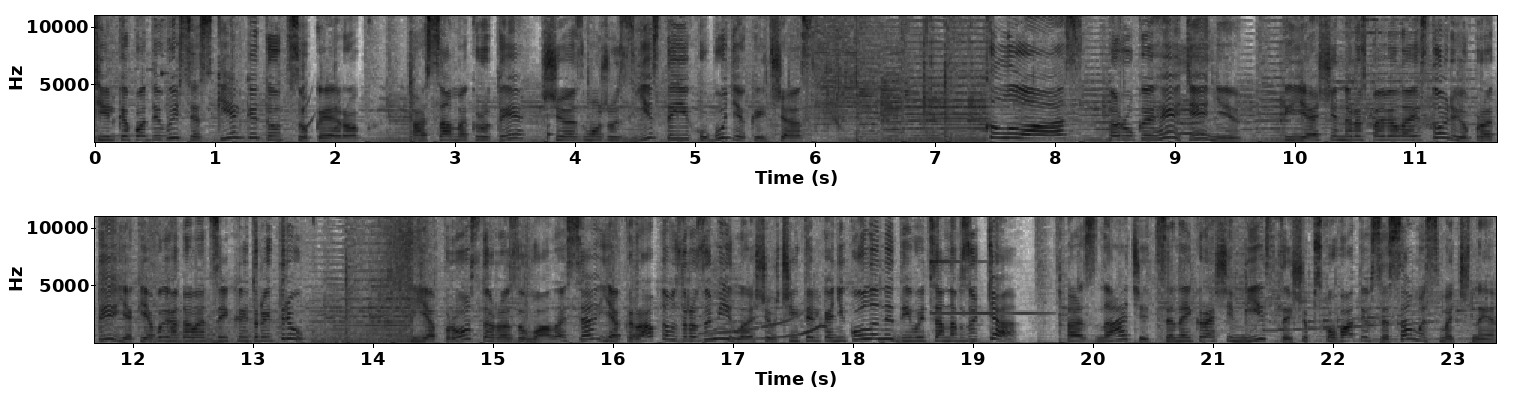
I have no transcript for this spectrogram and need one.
Тільки подивися, скільки тут цукерок. А саме круте, що я зможу з'їсти їх у будь-який час. Клас! Руки геть, Енні. Я ще не розповіла історію про те, як я вигадала цей хитрий трюк. Я просто розувалася, як раптом зрозуміла, що вчителька ніколи не дивиться на взуття. А значить, це найкраще місце, щоб сховати все саме смачне.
